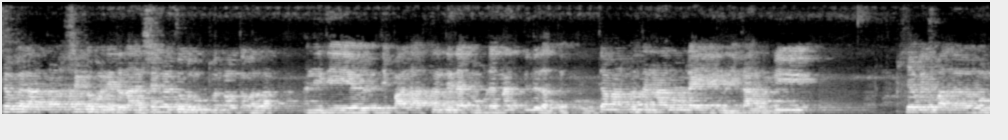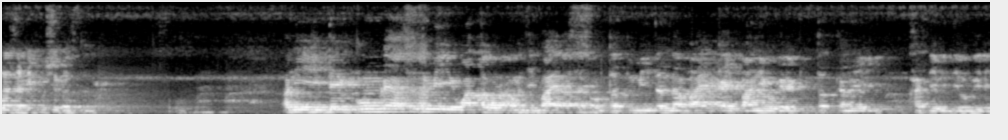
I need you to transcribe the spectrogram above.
शेवग्याला आता शेंगा पण येतात आणि शेंगाचं पण उत्पन्न होतं मला. आणि ते जे पाला असतं ते त्या कोंबड्यांना दिलं जातं. त्यामार्फत त्यांना रोगराई येत नाही. कारण की शेवग्याचे पालं कोंबड्यांसाठी पोषक असतं. आणि ते कोंबड्या असं तुम्ही वातावरण म्हणजे बाहेर असं सोडतात तुम्ही त्यांना बाहेर काही पाणी वगैरे ठेवतात का नाही? खाद्यविद्य वगैरे?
